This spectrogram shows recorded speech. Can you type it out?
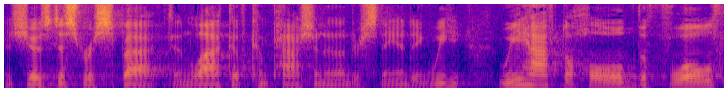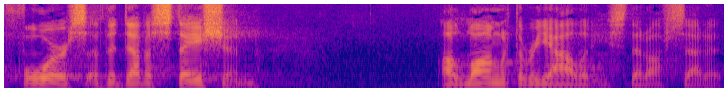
It shows disrespect and lack of compassion and understanding. We, we have to hold the full force of the devastation along with the realities that offset it.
